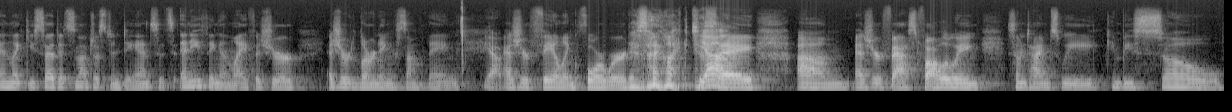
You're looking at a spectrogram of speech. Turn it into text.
And like you said, it's not just in dance; it's anything in life. As you're as you're learning something, Yeah. as you're failing forward, as I like to Yeah. say, um, as you're fast following, sometimes we can be so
